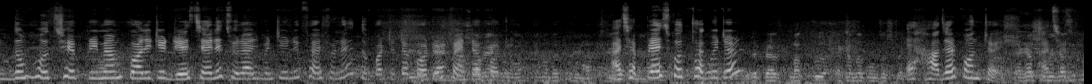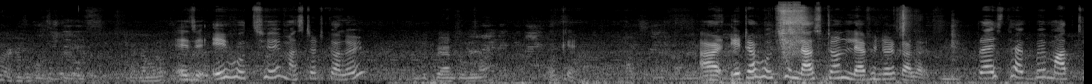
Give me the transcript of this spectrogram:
একদম হচ্ছে প্রিমিয়াম কোয়ালিটির ড্রেস চাইলে চলে আসবেন টিউলি ফ্যাশনে। দুপাট্টাটা কটন প্যান্টটা কটন আচ্ছা প্রাইস কত থাকবে এটার? হাজার পঞ্চাশ। আচ্ছা। এই যে এই হচ্ছে মাস্টার্ড কালার ওকে আর এটা হচ্ছে last on lavender colour price থাকবে মাত্র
